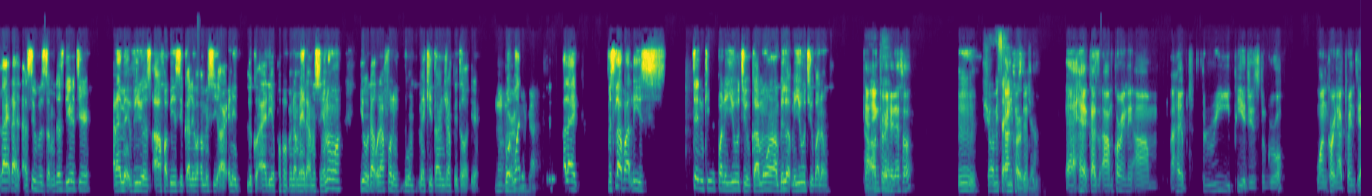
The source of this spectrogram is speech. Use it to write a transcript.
like that. As simple as I'm just there here and I make videos off of basically what I see or any little idea pop up in my head and I say, you know what, yo, that would have funny. Boom, make it and drop it out there. Nothing But wrong what- with that. I like for slap at least 10k on the YouTube because I want to build up my YouTube I know. Can Okay. Encourage you, so? Mm. Sure, Mr. Consistent. Encourager. Yeah, because um currently um I helped three pages to grow. One currently at twenty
